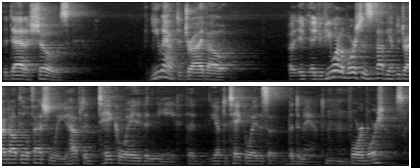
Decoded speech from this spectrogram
the data shows you have to drive out. Uh, If, if you want abortions to stop, you have to drive it out the old-fashioned way. You have to take away the need. The, you have to take away this, uh, the demand for abortions.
